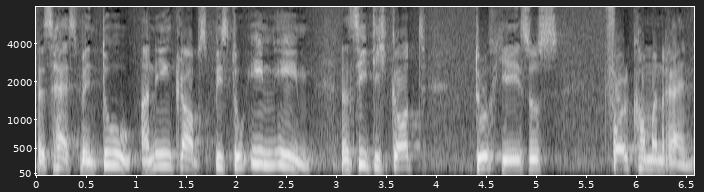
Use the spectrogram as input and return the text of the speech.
Das heißt, wenn du an ihn glaubst, bist du in ihm, dann sieht dich Gott durch Jesus vollkommen rein.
